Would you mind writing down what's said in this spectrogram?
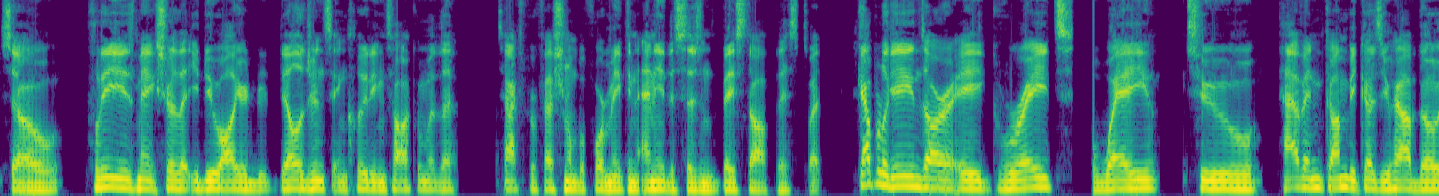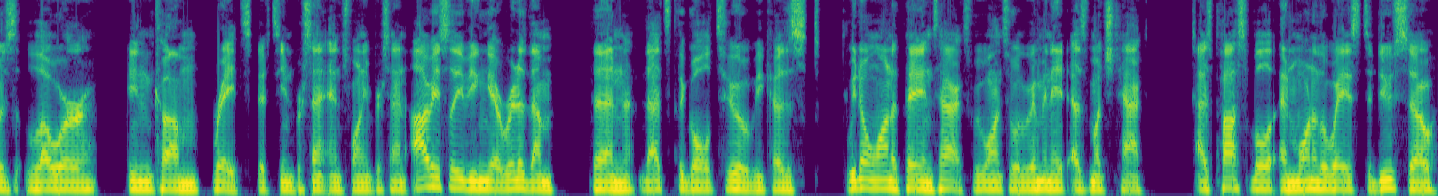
So please make sure that you do all your due diligence, including talking with a tax professional before making any decisions based off this. But capital gains are a great way to have income because you have those lower income rates, 15% and 20%. Obviously, if you can get rid of them, then that's the goal too, because we don't want to pay in tax. We want to eliminate as much tax as possible. And one of the ways to do so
